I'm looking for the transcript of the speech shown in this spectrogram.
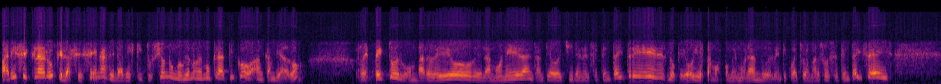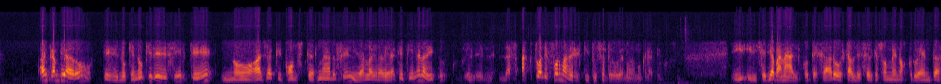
parece claro que las escenas de la destitución de un gobierno democrático han cambiado respecto del bombardeo de la moneda en Santiago de Chile en el 73, lo que hoy estamos conmemorando del 24 de marzo del 76, han cambiado, eh, lo que no quiere decir que no haya que consternarse ni dar la gravedad que tiene eh, las actuales formas de destitución de gobiernos democráticos y, sería banal cotejar o establecer que son menos cruentas.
